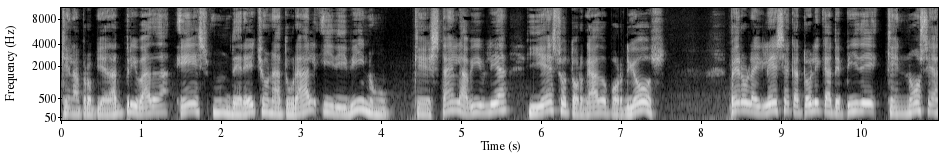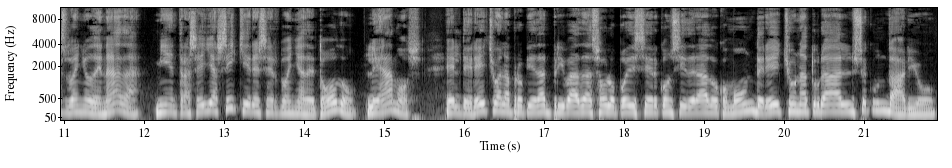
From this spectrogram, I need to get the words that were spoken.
que la propiedad privada es un derecho natural y divino que está en la Biblia y es otorgado por Dios. Pero la Iglesia Católica te pide que no seas dueño de nada, mientras ella sí quiere ser dueña de todo. Leamos, el derecho a la propiedad privada solo puede ser considerado como un derecho natural secundario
